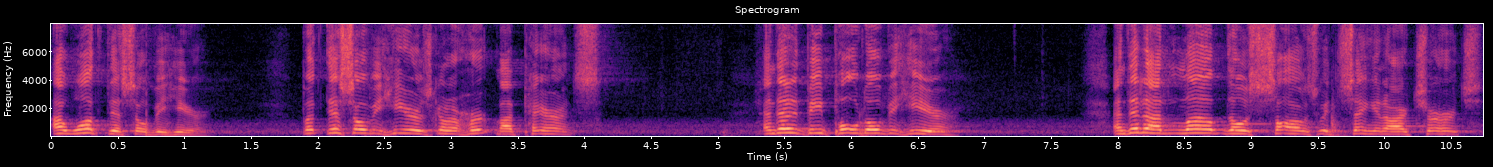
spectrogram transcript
I want this over here. But this over here is going to hurt my parents. And then it'd be pulled over here. And then I love those songs we'd sing in our church.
